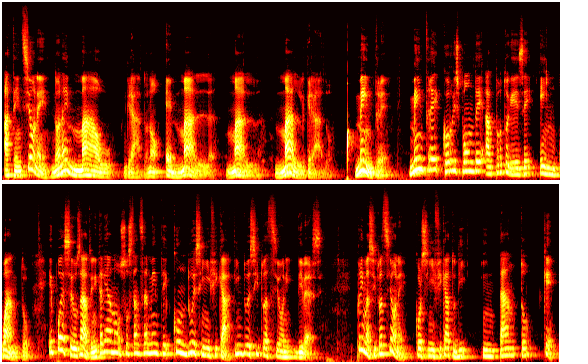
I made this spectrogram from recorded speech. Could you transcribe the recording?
Attenzione, non è mau grado, no, è mal, mal, malgrado. Mentre, mentre corrisponde al portoghese en quanto e può essere usato in italiano sostanzialmente con due significati, in due situazioni diverse. Prima situazione col significato di intanto che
